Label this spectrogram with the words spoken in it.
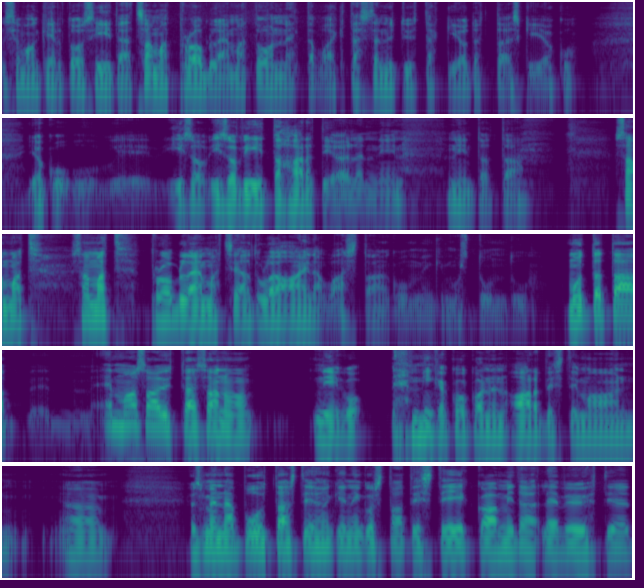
se vaan kertoo siitä, että samat probleemat on, että vaikka tässä nyt yhtäkkiä otettaisikin joku, joku iso, iso viitta hartioille, niin, niin tota, samat, samat probleemat siellä tulee aina vastaan kumminkin, musta tuntuu. Mutta tota, en mä osaa yhtään sanoa, niin kuin, minkä kokoinen artisti mä oon. Öö, jos mennään puhtaasti johonkin niin statistiikkaan, mitä levyyhtiöt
